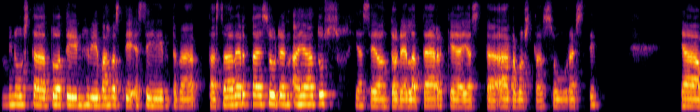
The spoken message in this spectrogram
minusta tuotiin hyvin vahvasti esiin tämä tasavertaisuuden ajatus, ja se on todella tärkeä ja sitä arvostan suuresti. Ja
